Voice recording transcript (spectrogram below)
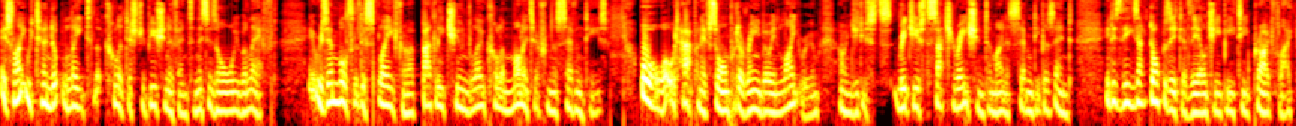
It's like we turned up late to that colour distribution event and this is all we were left. It resembles the display from a badly tuned low colour monitor from the 70s. Or what would happen if someone put a rainbow in Lightroom and reduced, reduced saturation to minus 70%. It is the exact opposite of the LGBT pride flag.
